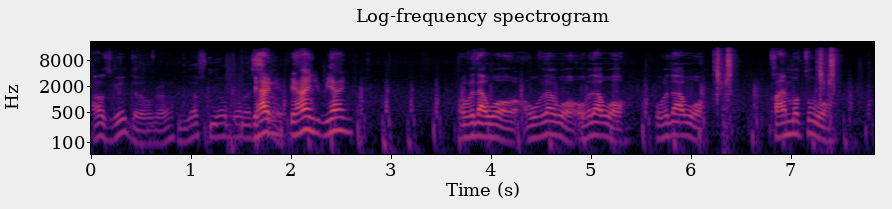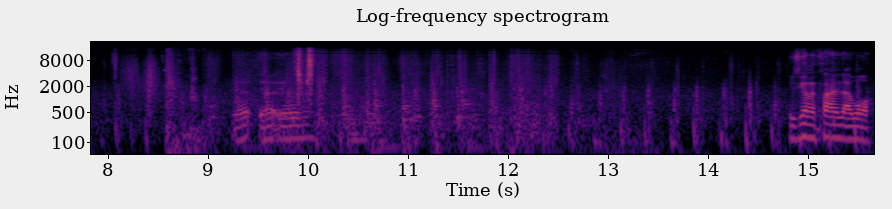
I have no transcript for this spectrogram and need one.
That was good, though, bro. You left me all by myself. Behind you, behind you, behind you. Over that wall, over that wall, over that wall, over that wall. Climb up the wall. Yeah, yeah, yeah. yeah. He's gonna climb that wall.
